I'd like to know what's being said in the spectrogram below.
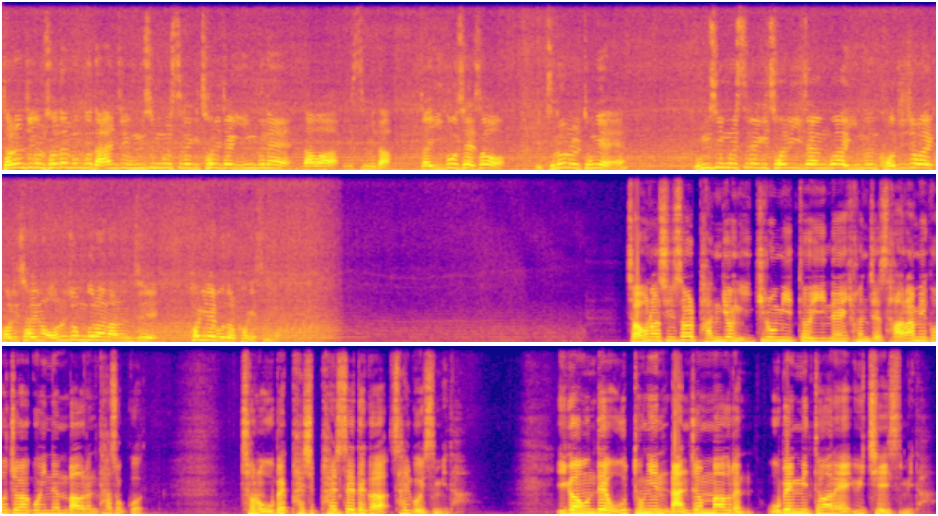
저는 지금 서대문구 난지 음식물 쓰레기 처리장 인근에 나와 있습니다. 자, 이곳에서 이 드론을 통해 음식물 쓰레기 처리장과 인근 거주자와의 거리 차이는 어느 정도나 나는지 확인해 보도록 하겠습니다. 자원화 시설 반경 2km 이내 현재 사람이 거주하고 있는 마을은 다섯 곳, 1,588세대가 살고 있습니다. 이 가운데 5통인 난전 마을은 500m 안에 위치해 있습니다.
